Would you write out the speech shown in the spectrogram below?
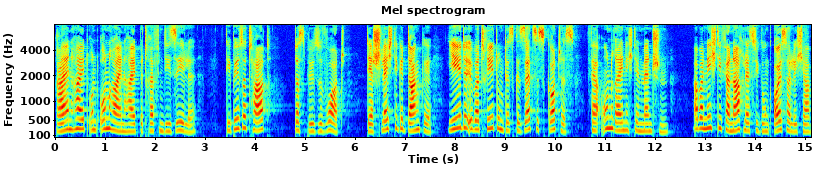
Reinheit und Unreinheit betreffen die Seele. Die böse Tat, das böse Wort, der schlechte Gedanke, jede Übertretung des Gesetzes Gottes verunreinigt den Menschen, aber nicht die Vernachlässigung äußerlicher,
